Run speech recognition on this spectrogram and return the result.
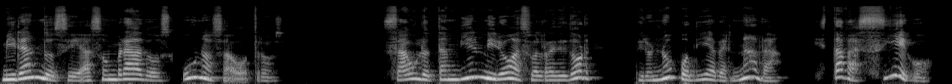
mirándose asombrados unos a otros. Saulo también miró a su alrededor, pero no podía ver nada. Estaba ciego,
